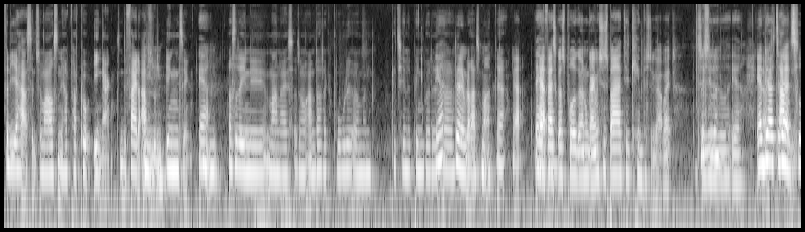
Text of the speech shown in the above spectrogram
Fordi jeg har sindssygt meget, sådan jeg har haft på én gang. Så det fejler absolut Mm. mm. ingenting. Ja. Mm. Og så er det egentlig meget nice, at der er nogle andre, der kan bruge det, og man kan tjene lidt penge på det. Ja, og, det er nemlig ret smart. Det har Ja. jeg faktisk også prøvet at gøre nogle gange, men jeg synes bare, at det er et kæmpe stykke arbejde. Synes du det det? videre. Ja. Ja, det er også det der, noget tid.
